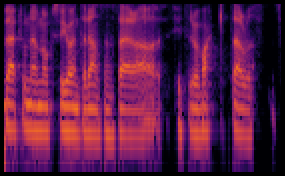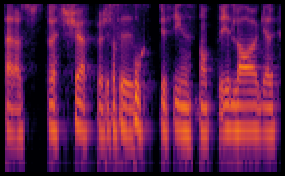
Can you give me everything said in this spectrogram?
värt att nämna också, jag är inte den som så här, sitter och vaktar och så här, stressköper så fort det finns något i lager.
